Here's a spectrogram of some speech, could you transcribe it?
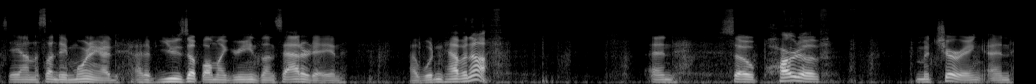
Say on a Sunday morning, I'd I'd have used up all my greens on Saturday and I wouldn't have enough. And so part of maturing and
